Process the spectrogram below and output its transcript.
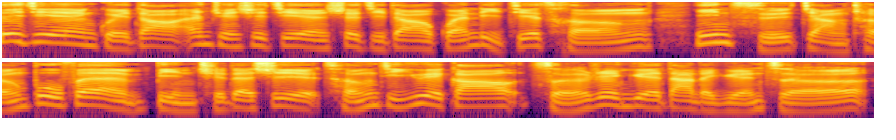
这件轨道安全事件涉及到管理阶层，因此奖惩部分秉持的是层级越高责任越大的原则。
